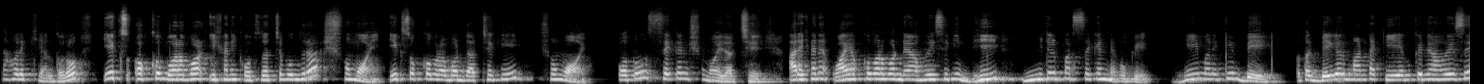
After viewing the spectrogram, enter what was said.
তাহলে খেয়াল করো এক্স অক্ষ বরাবর এখানে কত যাচ্ছে বন্ধুরা? সময়। এক্স অক্ষ বরাবর যাচ্ছে কি? সময়। কত? সেকেন্ড সময় যাচ্ছে। আর এখানে ওয়াই অক্ষ বরাবর নেওয়া হয়েছে কি? ভি মিটার পার সেকেন্ড এককে। ভি মানে কি? বেগ। অর্থাৎ বেগের মানটা কি এককে নেওয়া হয়েছে?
